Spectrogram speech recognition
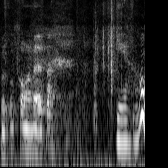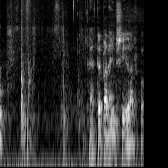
Þú sko koma með þetta Já. Þetta er bara einn síðar sko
